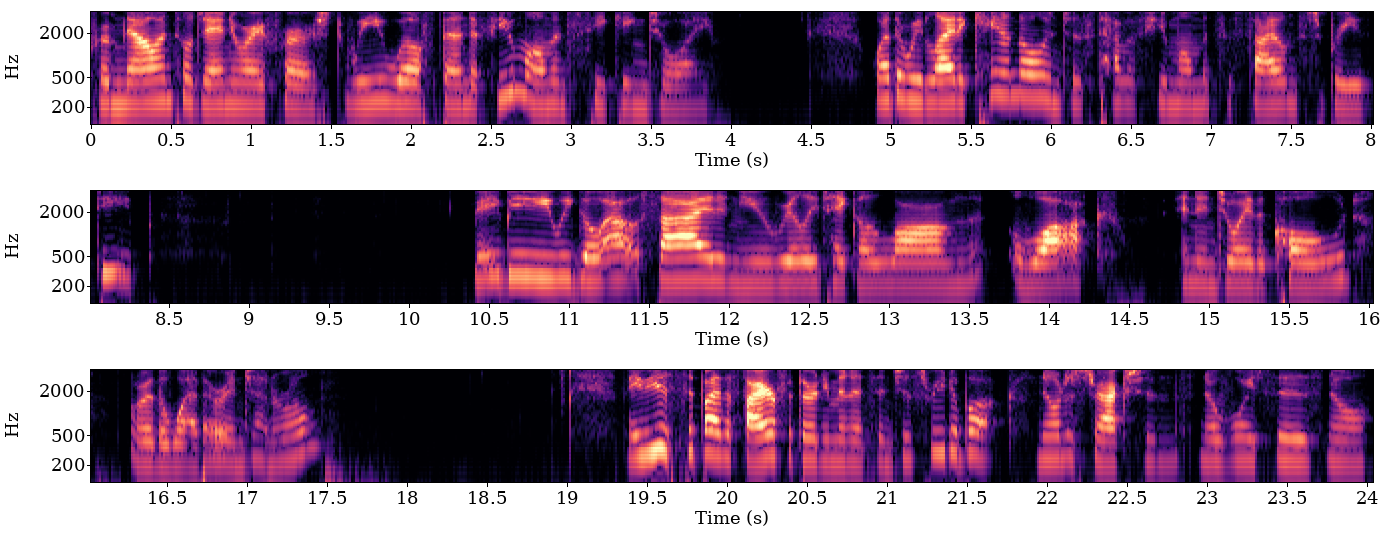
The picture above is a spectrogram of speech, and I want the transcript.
from now until January 1st, we will spend a few moments seeking joy. Whether we light a candle and just have a few moments of silence to breathe deep, maybe we go outside and you really take a long walk and enjoy the cold or the weather in general. Maybe you sit by the fire for 30 minutes and just read a book. No distractions, no voices, no,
